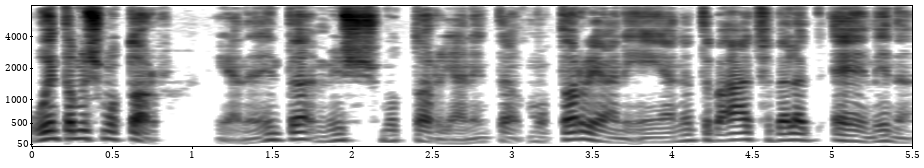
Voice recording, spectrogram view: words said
وأنت مش مضطر. يعني أنت مش مضطر يعني أنت مضطر يعني إيه؟ يعني أنت قاعد في بلد آمنة.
